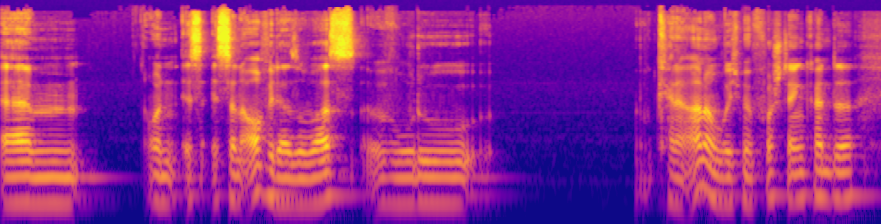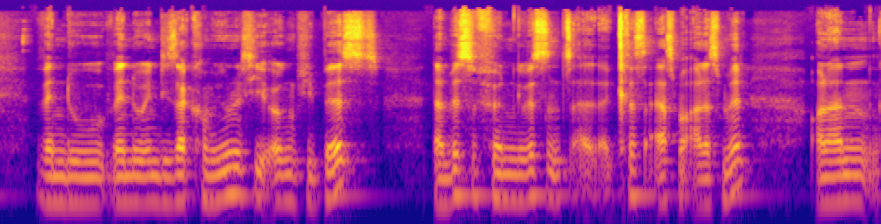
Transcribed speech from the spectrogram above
Ähm, und es ist dann auch wieder sowas, wo du, keine Ahnung, wo ich mir vorstellen könnte, wenn du, wenn du in dieser Community irgendwie bist, dann bist du für einen gewissen, äh, kriegst erstmal alles mit und dann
